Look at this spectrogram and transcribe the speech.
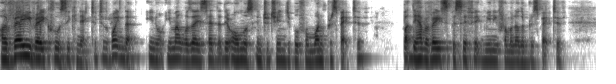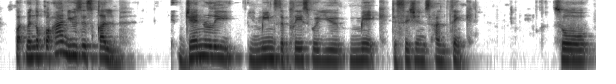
are very very closely connected to the point that you know Imam Ghazali said that they're almost interchangeable from one perspective, but they have a very specific meaning from another perspective. But when the Quran uses qalb, it generally means the place where you make decisions and think. So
